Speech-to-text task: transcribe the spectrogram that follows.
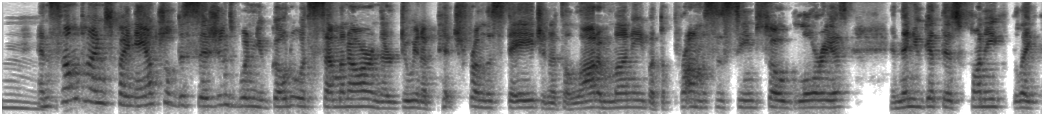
Mm. And sometimes financial decisions, when you go to a seminar and they're doing a pitch from the stage and it's a lot of money, but the promises seem so glorious. And then you get this funny, like,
